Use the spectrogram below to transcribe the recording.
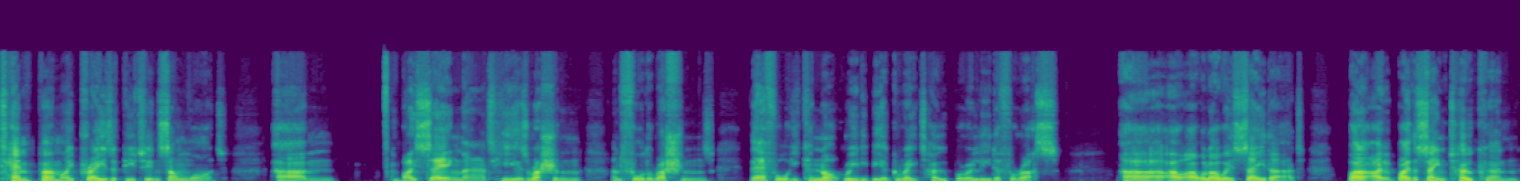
temper my praise of Putin somewhat um, by saying that he is Russian and for the Russians. Therefore, he cannot really be a great hope or a leader for us. Uh, I, I, will always say that. But I, by the same token,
